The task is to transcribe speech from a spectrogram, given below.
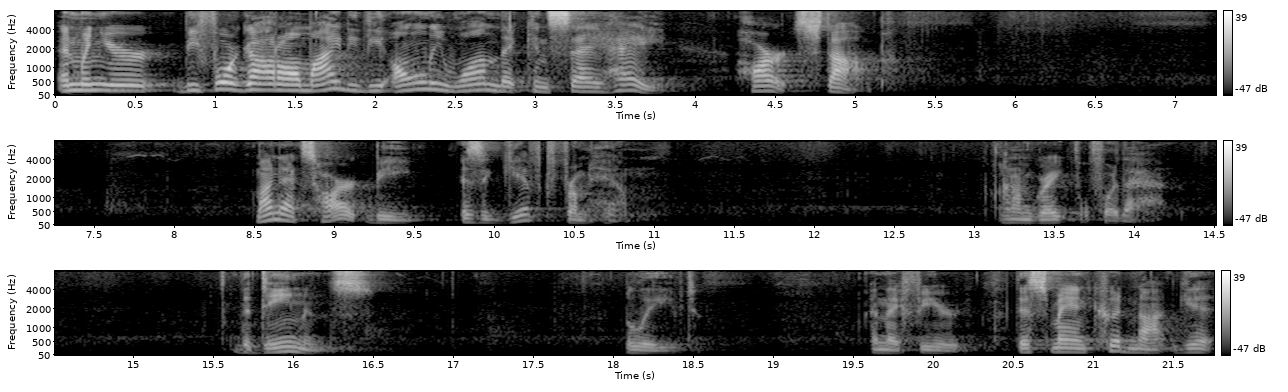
And when you're before God Almighty, the only one that can say, hey, heart, stop. My next heartbeat is a gift from Him. And I'm grateful for that. The demons believed and they feared. This man could not get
